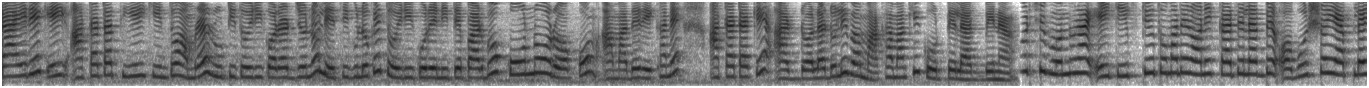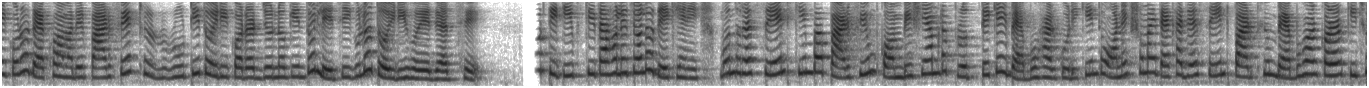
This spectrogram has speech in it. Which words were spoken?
ডাইরেক্ট এই আটাটা দিয়েই কিন্তু আমরা রুটি তৈরি করার জন্য লেচিগুলোকে তৈরি করে নিতে পারব। কোনো রকম আমাদের এখানে আটাটাকে আর ডলাডলি বা মাখামাখি করতে লাগবে না। করছি বন্ধুরা, এই টিপসটিও তোমাদের অনেক কাজে লাগবে। অবশ্যই অ্যাপ্লাই করো। দেখো, আমাদের পারফেক্ট রুটি তৈরি করার জন্য কিন্তু লেচিগুলো তৈরি হয়ে যাচ্ছে। পরবর্তী টিপসটি তাহলে চলো দেখে নিই। বন্ধুরা সেন্ট কিংবা পারফিউম কম বেশি আমরা প্রত্যেকেই ব্যবহার করি, কিন্তু অনেক সময় দেখা যায় সেন্ট পারফিউম ব্যবহার করার কিছু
